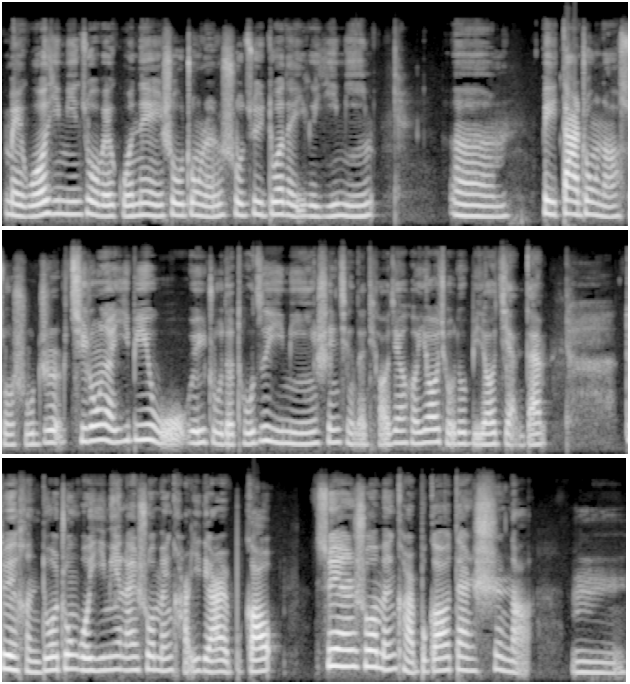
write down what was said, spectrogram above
美国移民作为国内受众人数最多的一个移民，嗯，被大众呢所熟知。其中呢，一比五为主的投资移民申请的条件和要求都比较简单，对很多中国移民来说门槛一点也不高。虽然说门槛不高，但是呢，嗯，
